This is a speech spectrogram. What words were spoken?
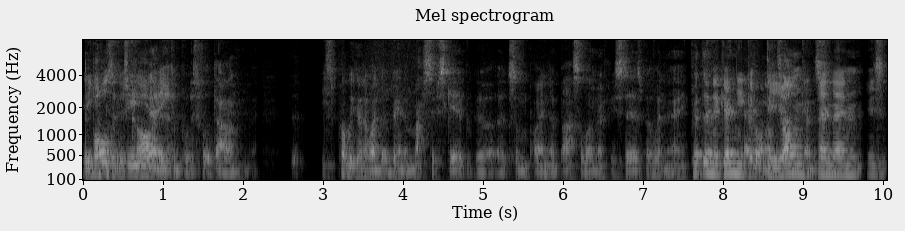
The He ball's can in his he, court. Yeah, he can put his foot down. He's probably going to end up being a massive scapegoat at some point at Barcelona if he stays, but wouldn't he? But then again, you Everyone get De Jong, and him. then is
